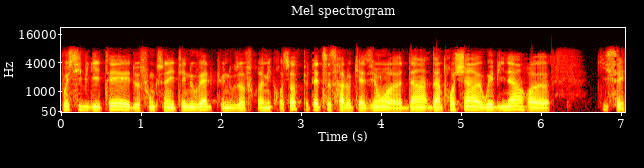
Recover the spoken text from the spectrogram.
possibilités et de fonctionnalités nouvelles que nous offre Microsoft. Peut-être ce sera l'occasion d'un prochain webinar, qui sait.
